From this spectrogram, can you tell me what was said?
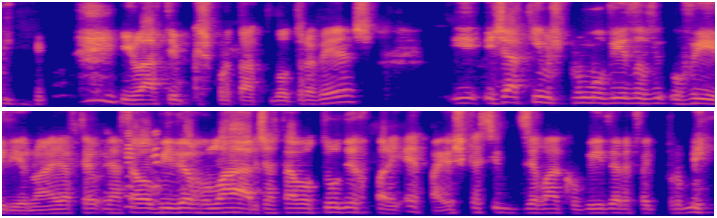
e lá tive que exportar tudo outra vez. E, e já tínhamos promovido o, vídeo, não é? Já, te, já, estava o vídeo a rolar, já estava tudo, e reparei, epá, eu esqueci de dizer lá que o vídeo era feito por mim.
